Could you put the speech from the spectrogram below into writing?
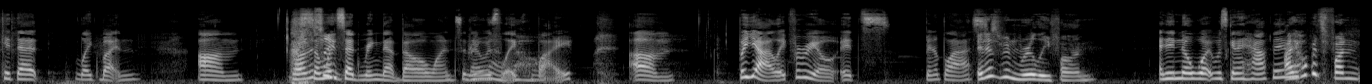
hit that like button. Um, Honestly- someone said ring that bell once, and I was like, bell. why? Um, but yeah, like for real, it's been a blast. It has been really fun. I didn't know what was gonna happen. I hope it's fun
